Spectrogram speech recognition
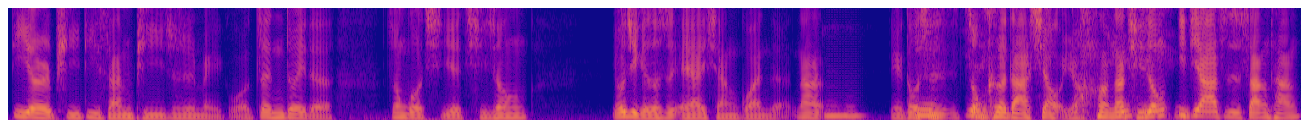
第二批、第三批就是美国针对的中国企业，其中有几个都是 AI 相关的，那也都是中科大校友，嗯、那其中一家是商汤，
